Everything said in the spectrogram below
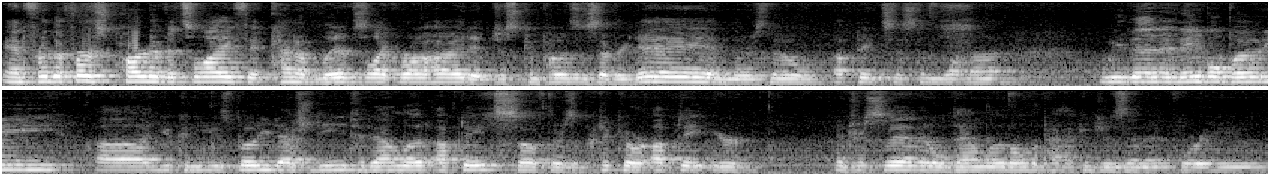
And for the first part of its life, it kind of lives like Rawhide. It just composes every day, and there's no update system whatnot. We then enable Bodhi. Uh, you can use Bodhi-D to download updates. So if there's a particular update you're interested in, it'll download all the packages in it for you.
